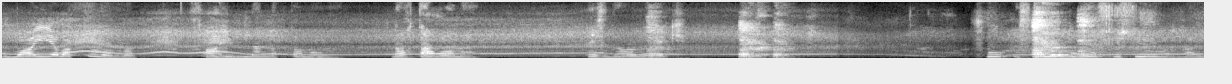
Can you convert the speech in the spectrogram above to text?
Bu bayiye baktım mı ondan. Sahibinden nokta mı ama. Nokta ama. Neyse devam edelim. Şu İstanbul'un köprüsünün var hani.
